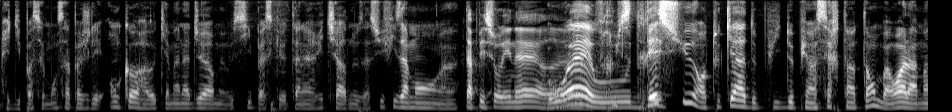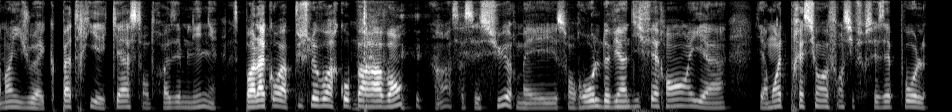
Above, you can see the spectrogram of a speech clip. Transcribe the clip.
Et je dis pas seulement ça, parce que je l'ai encore à Hockey Manager, mais aussi parce que Tanner Richard nous a suffisamment euh, taper sur les nerfs, euh, Ouais, ou déçu en tout cas depuis, depuis un certain temps. Ben voilà, maintenant il joue avec Patry et Cast en troisième ligne. C'est pas là qu'on va plus le voir qu'auparavant, hein, ça c'est sûr, mais son rôle devient différent. Il y a, il y a moins de pression offensive sur ses épaules.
